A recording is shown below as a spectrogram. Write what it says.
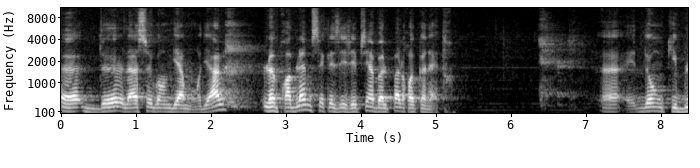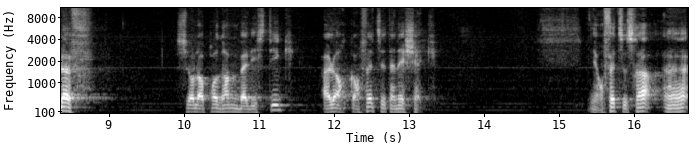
euh, de la Seconde Guerre mondiale. Le problème, c'est que les Égyptiens ne veulent pas le reconnaître. Euh, et donc, ils bluffent sur leur programme balistique alors qu'en fait, c'est un échec. Et en fait, ce sera un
